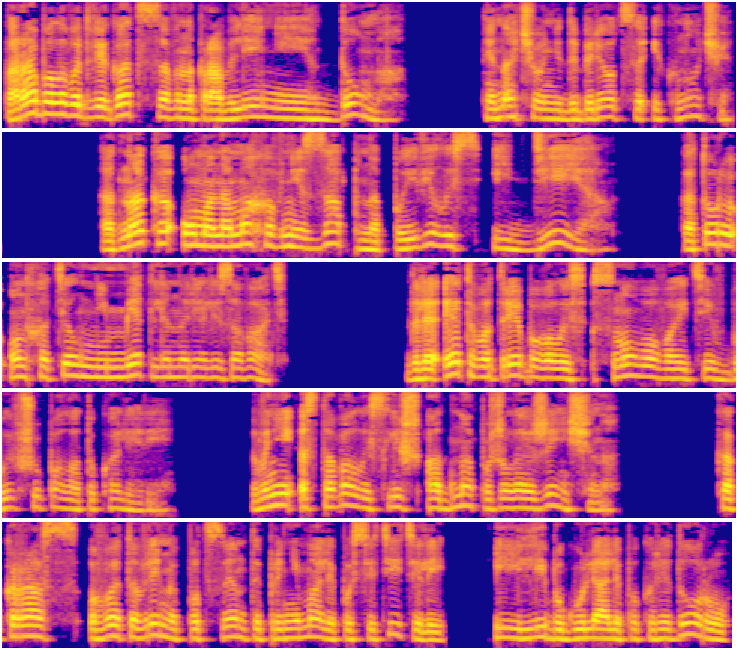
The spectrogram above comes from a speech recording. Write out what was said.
Пора было выдвигаться в направлении дома, иначе он не доберется и к ночи. Однако у Мономаха внезапно появилась идея, которую он хотел немедленно реализовать. Для этого требовалось снова войти в бывшую палату калерии. В ней оставалась лишь одна пожилая женщина. Как раз в это время пациенты принимали посетителей и либо гуляли по коридору,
